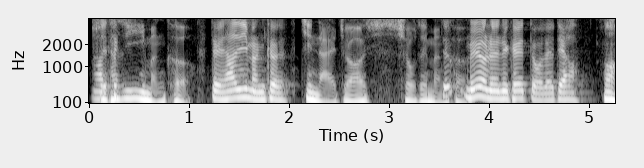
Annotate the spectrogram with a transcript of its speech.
所以它是一门课，对，它是一门课。进来。来就要修这门课，没有人可以躲得掉。哦，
